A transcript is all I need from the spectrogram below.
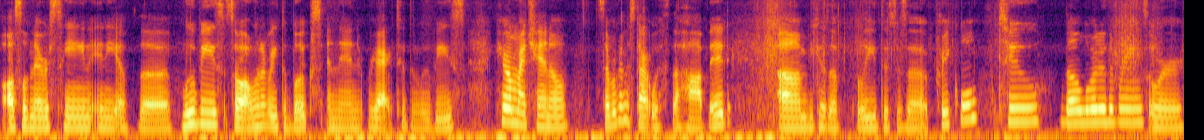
also never seen any of the movies, so I want to read the books and then react to the movies here on my channel. So we're going to start with The Hobbit um, because I believe this is a prequel to The Lord of the Rings, or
